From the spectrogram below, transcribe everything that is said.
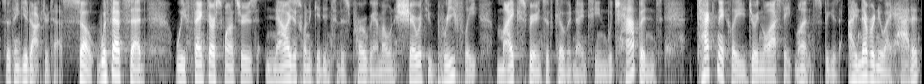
So thank you, Dr. Tess. So, with that said, We've thanked our sponsors. Now I just want to get into this program. I want to share with you briefly my experience of COVID 19, which happened technically during the last eight months because I never knew I had it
